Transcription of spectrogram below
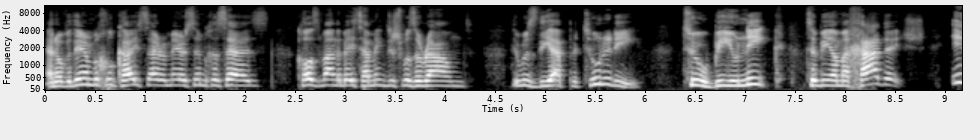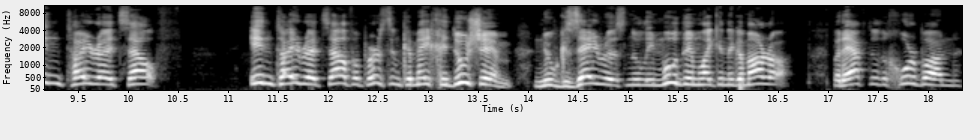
And over there, Mechul Kaisar Meir Simcha says, Kozman the Beis Hamikdash was around. There was the opportunity to be unique, to be a Mechadesh in Torah itself. In Torah itself, a person can make chidushim, nu gzeirus, nu limudim, like in the Gemara. But after the Churban,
